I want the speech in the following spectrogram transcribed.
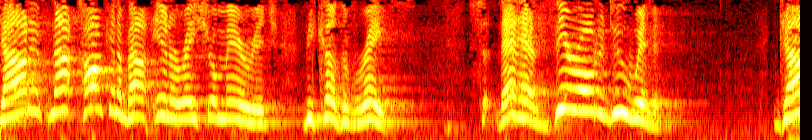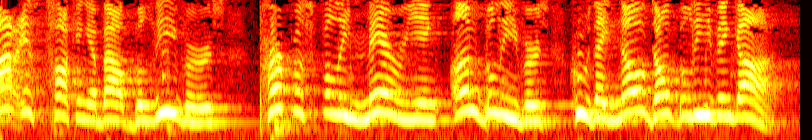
God is not talking about interracial marriage because of race. So that has zero to do with it. God is talking about believers purposefully marrying unbelievers who they know don't believe in God.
